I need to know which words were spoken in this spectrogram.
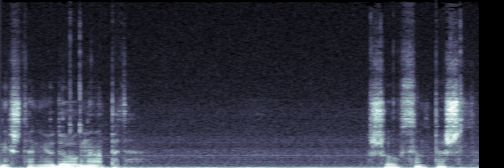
Ništa nije od ovog napada. Show some passion.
